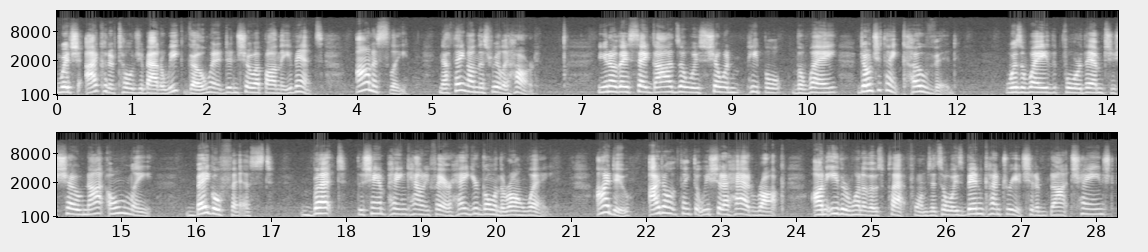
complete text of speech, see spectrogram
which I could have told you about a week ago when it didn't show up on the events. Honestly, now think on this really hard. You know, they say God's always showing people the way. Don't you think COVID was a way for them to show not only Bagel Fest, but the Champaign County Fair, hey, you're going the wrong way? I do. I don't think that we should have had rock on either one of those platforms. It's always been country. It should have not changed.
